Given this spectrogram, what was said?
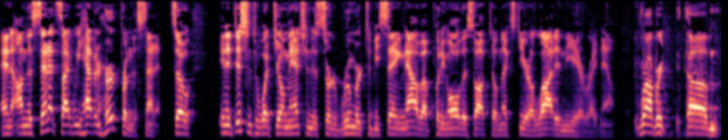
And on the Senate side, we haven't heard from the Senate. So, in addition to what Joe Manchin is sort of rumored to be saying now about putting all this off till next year, a lot in the air right now. Robert, um,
